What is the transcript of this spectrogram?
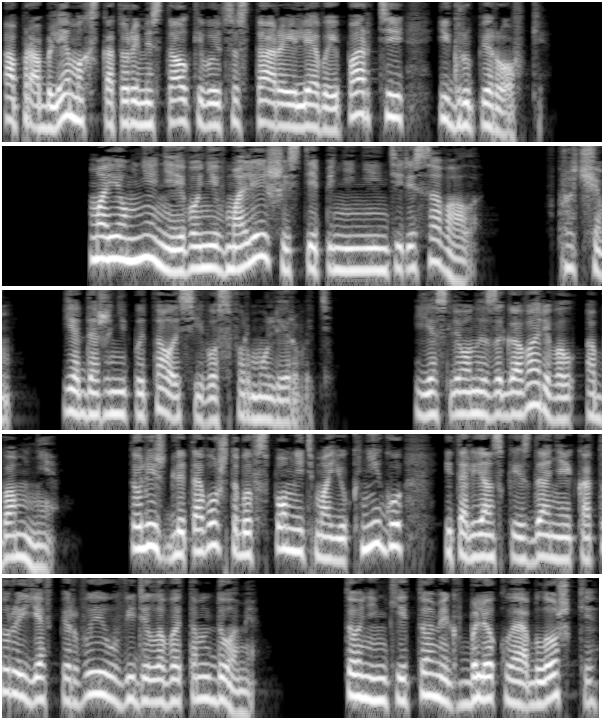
о проблемах, с которыми сталкиваются старые левые партии и группировки. Мое мнение его ни в малейшей степени не интересовало. Впрочем, я даже не пыталась его сформулировать. Если он и заговаривал обо мне, то лишь для того, чтобы вспомнить мою книгу, итальянское издание которой я впервые увидела в этом доме. Тоненький томик в блеклой обложке,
